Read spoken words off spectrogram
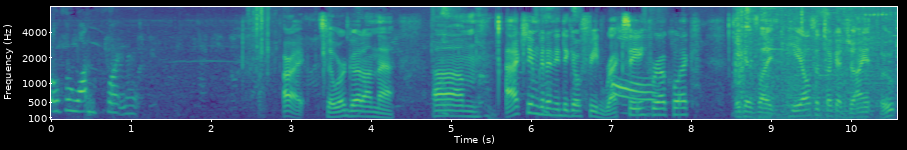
Overwatch Fortnite. Alright, so we're good on that. Um, actually, I'm gonna need to go feed Rexy Aw. real quick because like he also took a giant poop,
